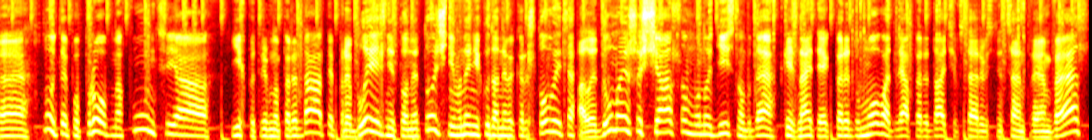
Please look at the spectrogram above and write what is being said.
е, ну, типу, пробна функція. Їх потрібно передати, приблизні, то не точні, вони нікуди не використовуються. Але думаю, що з часом воно дійсно буде такий, знаєте, як передумова для передачі в сервісні центри МВС,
